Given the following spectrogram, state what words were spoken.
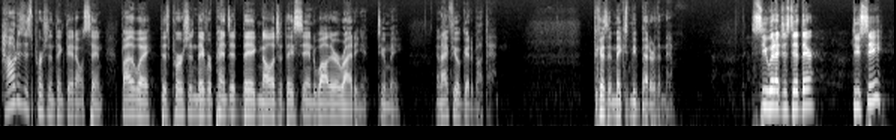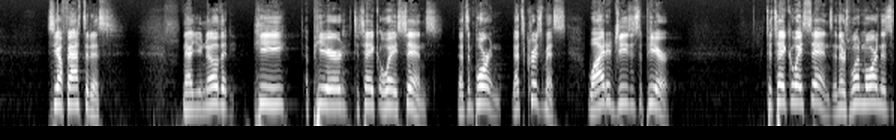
how does this person think they don't sin? By the way, this person, they've repented, they acknowledge that they sinned while they were writing it to me. And I feel good about that because it makes me better than them. See what I just did there? Do you see? See how fast it is? Now, you know that he appeared to take away sins. That's important. That's Christmas. Why did Jesus appear? To take away sins. And there's one more in this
